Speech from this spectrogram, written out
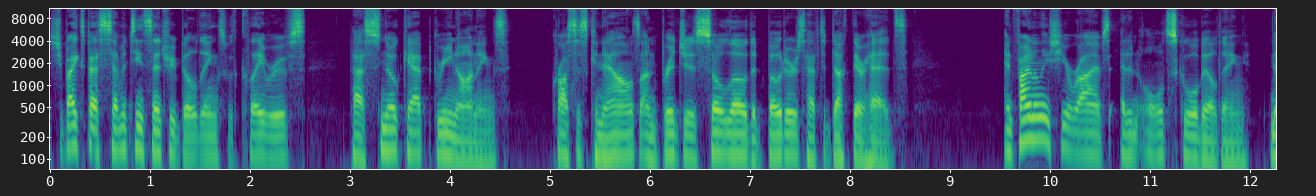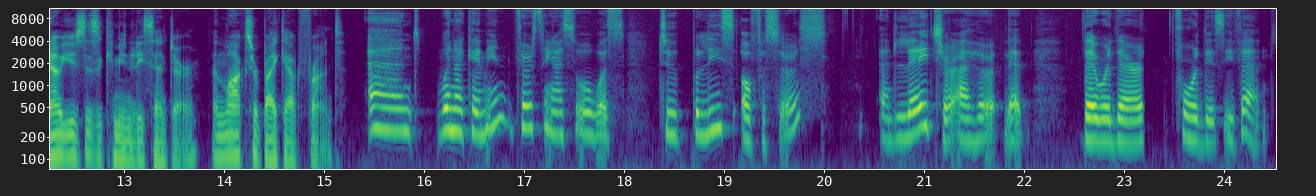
She bikes past 17th century buildings with clay roofs past snow capped green awnings, crosses canals on bridges so low that boaters have to duck their heads. And finally, she arrives at an old school building, now used as a community center, and locks her bike out front. And when I came in, first thing I saw was two police officers. And later I heard that they were there for this event.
